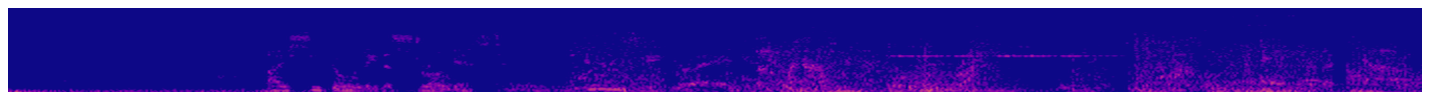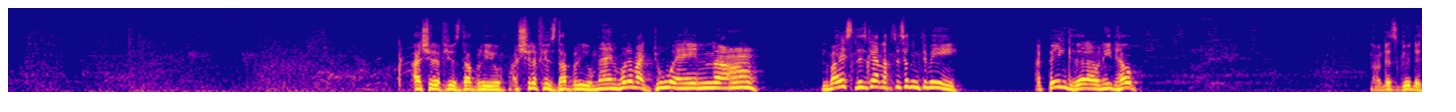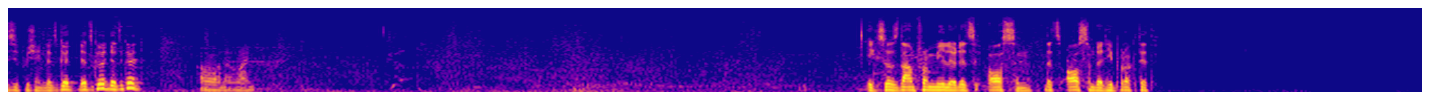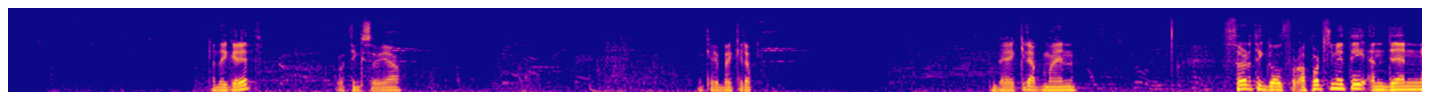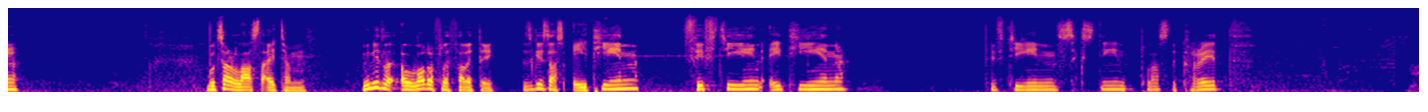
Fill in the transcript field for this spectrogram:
I should have used W. I should have used W, man. What am I doing? Why is this guy not listening to me? I think that I need help. No, that's good that he's pushing. That's good. That's good. That's good. Oh, never mind. Ixos down from Milio. That's awesome. That's awesome that he procced it. Can they get it? I think so, yeah. Okay, back it up. Back it up, man. 30 gold for opportunity, and then... What's our last item? We need a lot of lethality. This gives us 18, 15, 18, 15, 16, plus the crit.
